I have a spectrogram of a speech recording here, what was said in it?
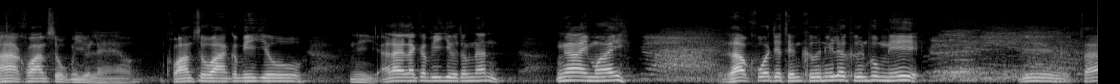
อ่าความสุขมีอยู่แล้ว ความสว่างก็มีอยู่ นี่ อะไรอะไรก็มีอยู่ตรงนั้น ง่ายไหม เราควรจะถึงคืนนี้หรือคืนพรุ่งนี้ นี่ถ้า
